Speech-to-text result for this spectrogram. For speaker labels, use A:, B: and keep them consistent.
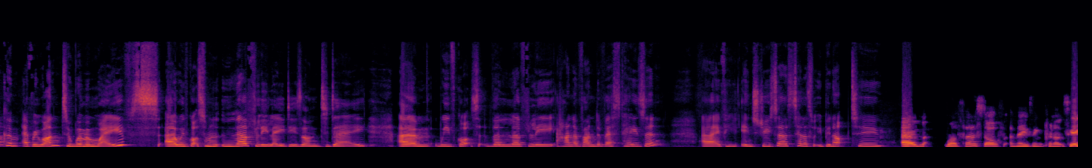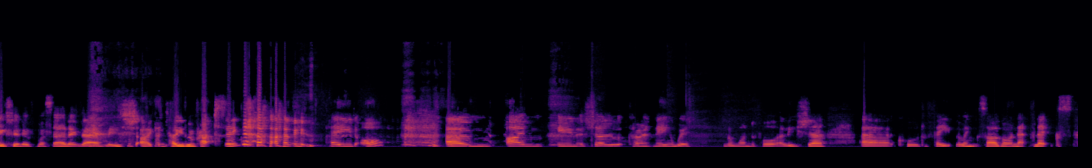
A: Welcome, everyone, to Women Waves. Uh, we've got some lovely ladies on today. Um, we've got the lovely Hannah van der Westhuysen. Uh, if you introduce us, tell us what you've been up to.
B: Um, well, first off, amazing pronunciation of my surname there, Leash. I can tell you've been practicing and it's paid off. Um, I'm in a show currently with the wonderful Elisha uh, called Fate the Winx Saga on Netflix.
